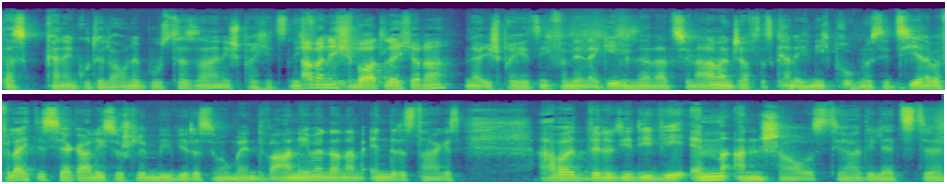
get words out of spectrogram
Das kann ein gute Laune-Booster sein. Ich spreche jetzt nicht. Aber nicht den, sportlich, oder? Na, ich spreche jetzt nicht von den Ergebnissen der Nationalmannschaft. Das kann ich nicht prognostizieren. Aber vielleicht ist es ja gar nicht so schlimm, wie wir das im Moment wahrnehmen, dann am Ende des Tages. Aber wenn du dir die WM anschaust, ja, die letzte,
